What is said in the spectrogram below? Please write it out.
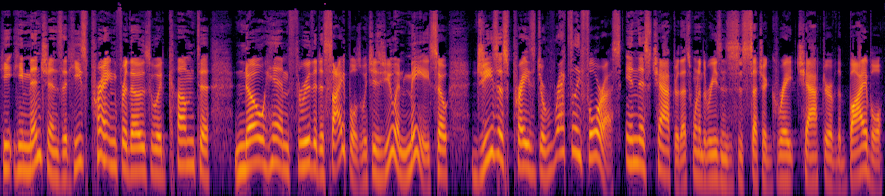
He, he mentions that he's praying for those who would come to know him through the disciples, which is you and me. So Jesus prays directly for us in this chapter. That's one of the reasons this is such a great chapter of the Bible.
